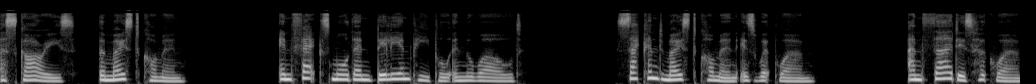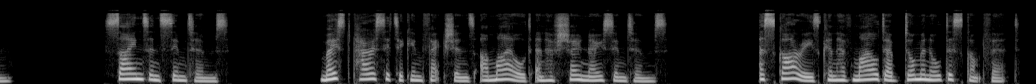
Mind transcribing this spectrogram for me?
Ascaris, the most common. Infects more than billion people in the world. Second most common is whipworm. And third is hookworm. Signs and symptoms most parasitic infections are mild and have shown no symptoms. Ascaris can have mild abdominal discomfort.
